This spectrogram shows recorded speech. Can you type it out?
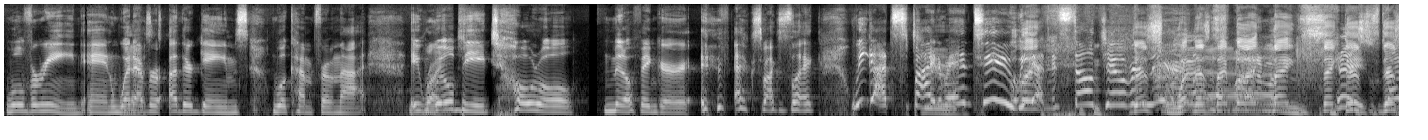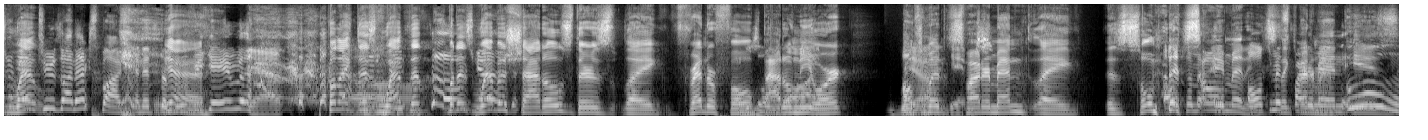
Wolverine and whatever Yes. other games will come from that. It Right. will be total middle finger if Xbox is like, we got Spider-Man too. We Like, got nostalgia over There's there. what there's like, but like, like, like Hey, there's there's Spider-Man web, 2's on Xbox and it's the Yeah. movie game. Yeah. but like there's Oh. web, there's, but there's web of shadows. There's like friend or foe, battle New. York, Yeah. Ultimate Games. Spider-Man. Like there's so many, Ultimate, so many. Ultimate like Spider-Man, is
